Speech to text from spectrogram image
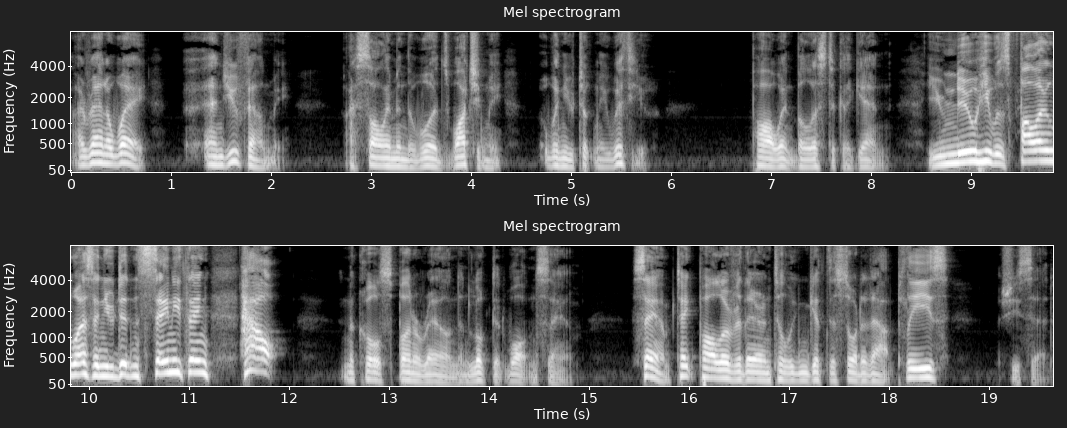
I ran away, and you found me. I saw him in the woods watching me when you took me with you. Paul went ballistic again. You knew he was following us and you didn't say anything? How? Nicole spun around and looked at Walt and Sam. Sam, take Paul over there until we can get this sorted out, please, she said.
